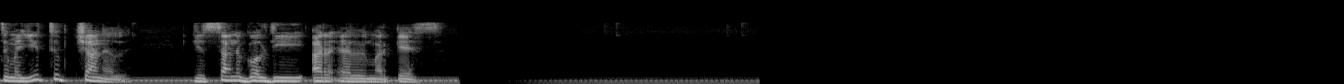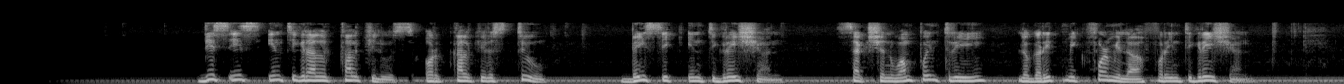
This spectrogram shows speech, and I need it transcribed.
to my YouTube channel, Usano Goldie RL Marquez. This is Integral Calculus or Calculus 2, Basic Integration, Section 1.3, Logarithmic Formula for Integration.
